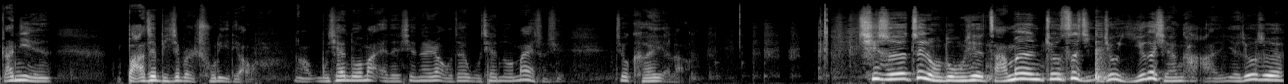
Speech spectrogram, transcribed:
赶紧把这笔记本处理掉啊！五千多买的，现在让我在五千多卖出去就可以了。其实这种东西，咱们就自己就一个显卡，也就是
